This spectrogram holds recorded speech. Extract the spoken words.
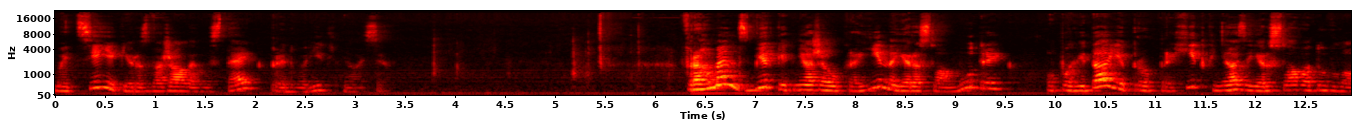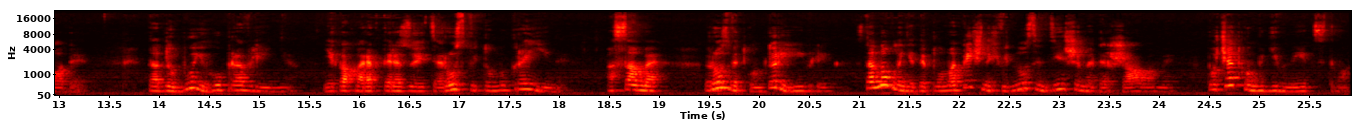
митці, які розважали гостей при дворі князя. Фрагмент збірки княжа України Ярослав Мудрий оповідає про прихід князя Ярослава до влади та добу його правління, яка характеризується розквітом України, а саме розвитком торгівлі, становлення дипломатичних відносин з іншими державами, початком будівництва.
